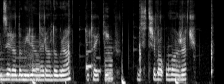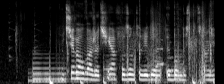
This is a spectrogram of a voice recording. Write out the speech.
Od zera do milionera, dobra. Tutaj tik, więc trzeba uważać. Trzeba uważać, ja wchodzący w jego y, bomby specjalnie.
